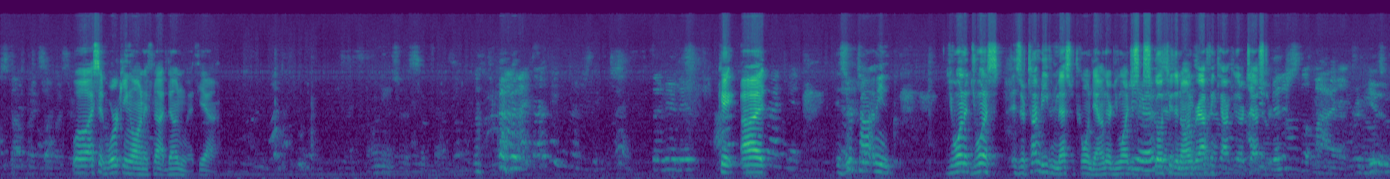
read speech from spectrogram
Stop like so much. Well, I said working on, if not done with. Yeah. Same here, dude. Okay. Uh, is there time? I mean, do you want to? Do you want to? Is there time to even mess with going down there? Do you want to just Yes. go through the non-graphing calculator I test? just Or? finished my review.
